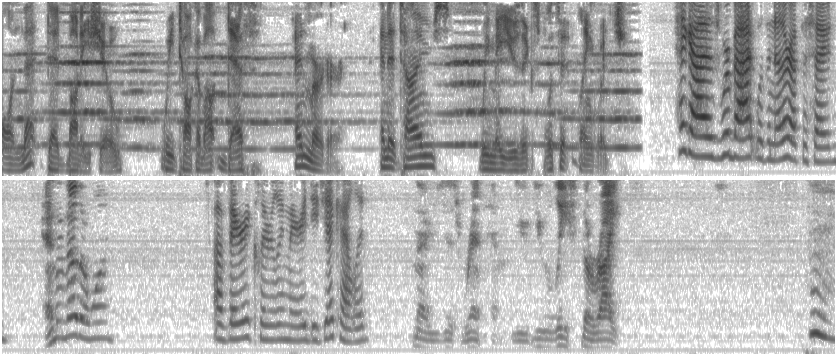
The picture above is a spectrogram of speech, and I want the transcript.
On that Dead Body Show, we talk about death and murder, and at times we may use explicit language. Hey guys, we're back with another episode And another one. of Very Clearly Married DJ Khaled. No, you just rent him. You you lease the rights. Hmm.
